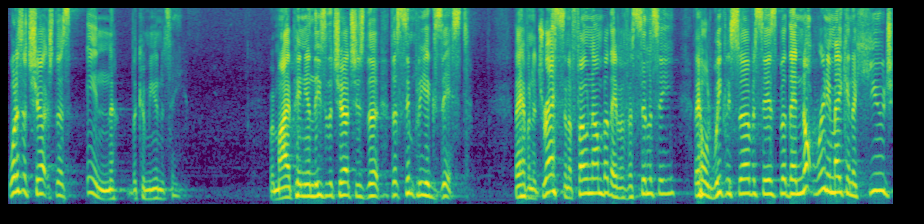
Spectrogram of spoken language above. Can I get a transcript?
What is a church that's in the community? In my opinion, these are the churches that, that simply exist. They have an address and a phone number, they have a facility, they hold weekly services, but they're not really making a huge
